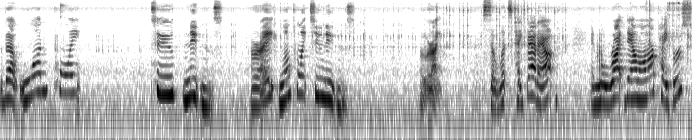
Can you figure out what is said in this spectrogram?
about 1.2 newtons. All right, 1.2 newtons. All right, so let's take that out and we'll write down on our papers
